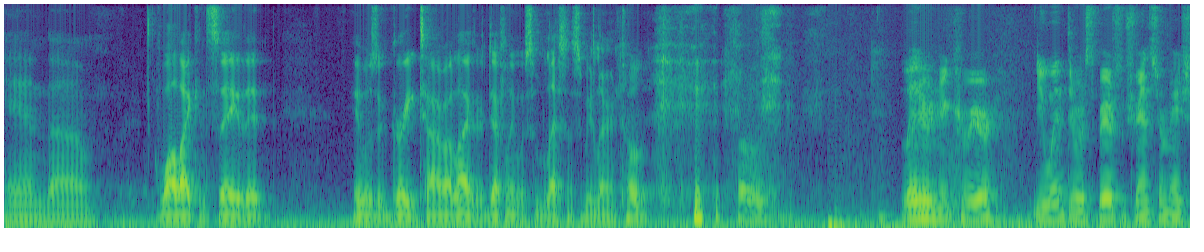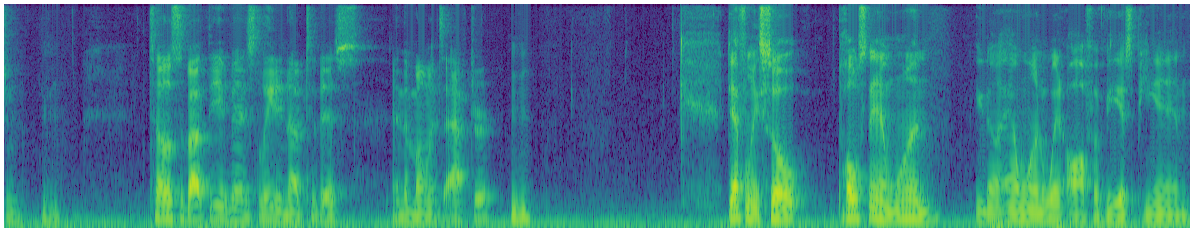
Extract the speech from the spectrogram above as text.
And um, while I can say that it was a great time of my life, there definitely was some lessons to be learned. Totally. Totally. Later in your career, you went through a spiritual transformation. Mhm. Tell us about the events leading up to this and the moments after. Definitely. So post and one, you know, and one went off of ESPN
